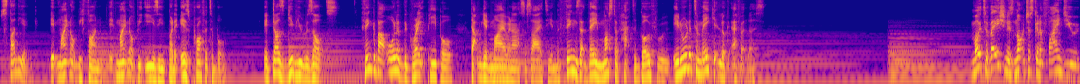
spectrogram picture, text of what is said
studying. It might not be fun, it might not be easy, but it is profitable. It does give you results. Think about all of the great people that we admire in our society and the things that they must have had to go through in order to make it look effortless. Motivation is not just going to find you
